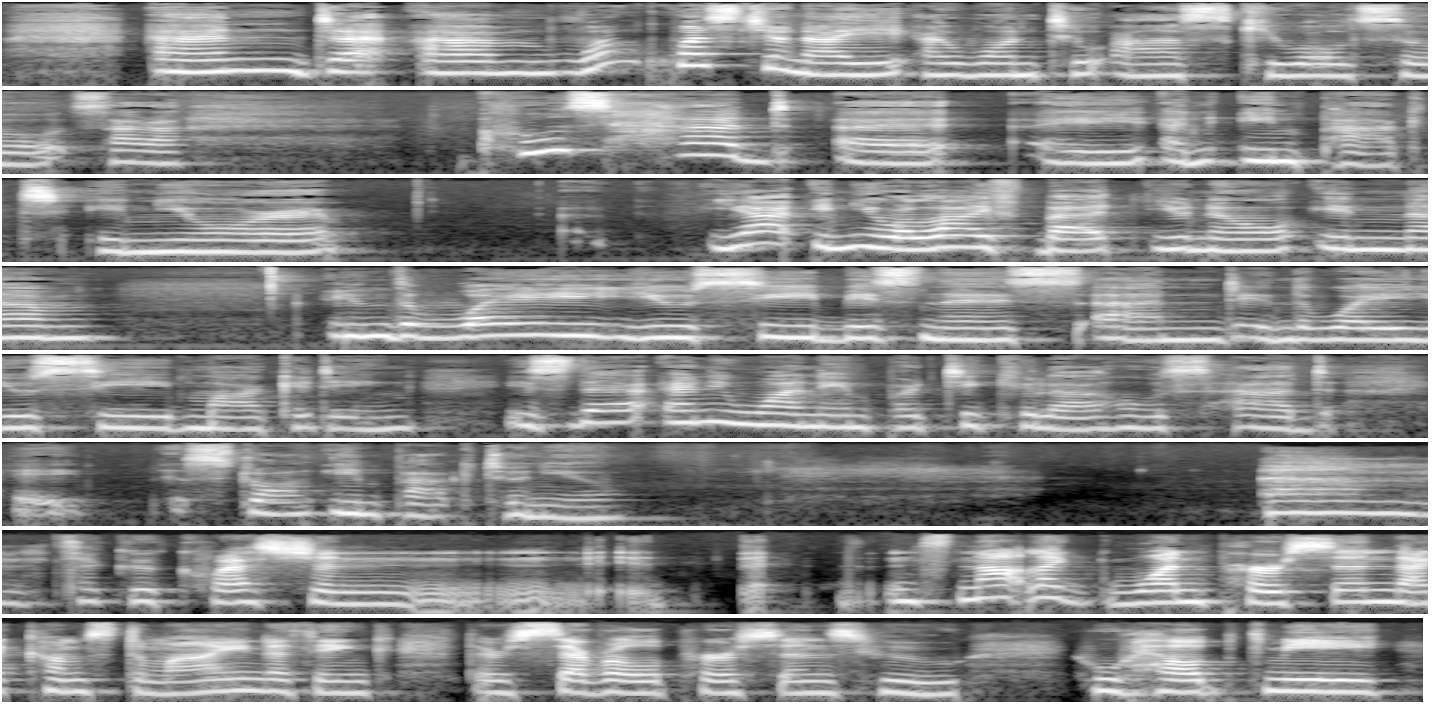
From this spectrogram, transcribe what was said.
And uh, um, one question I, I want to ask you also, Sara who's had a, a, an impact in your yeah in your life but you know in um, in the way you see business and in the way you see marketing is there anyone in particular who's had a strong impact on you? Um, it's a good question it's not like one person that comes to mind. I think there's several persons who who helped me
